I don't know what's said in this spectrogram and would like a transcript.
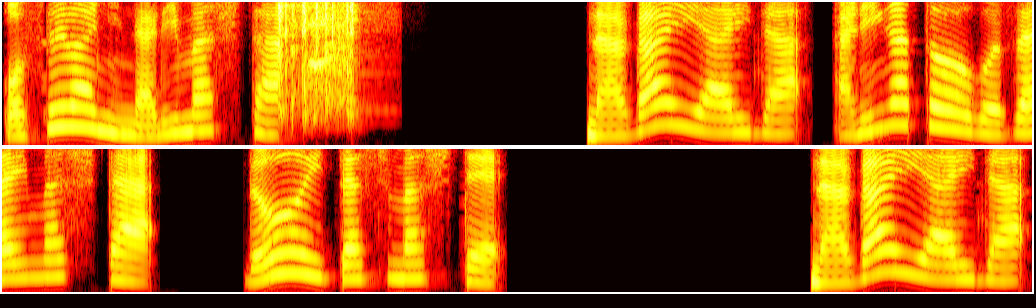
お世話になりました。長い間、ありがとうございました。どういたしまして。長い間、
